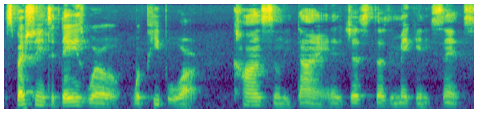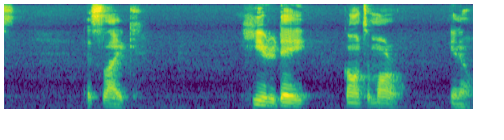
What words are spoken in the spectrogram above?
Especially in today's world where people are constantly dying and it just doesn't make any sense. It's like here today, gone tomorrow, you know.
